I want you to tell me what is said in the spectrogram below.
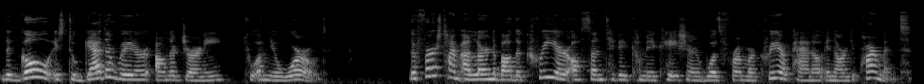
the goal is to get the reader on the journey to a new world. The first time I learned about the career of scientific communication was from a career panel in our department.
